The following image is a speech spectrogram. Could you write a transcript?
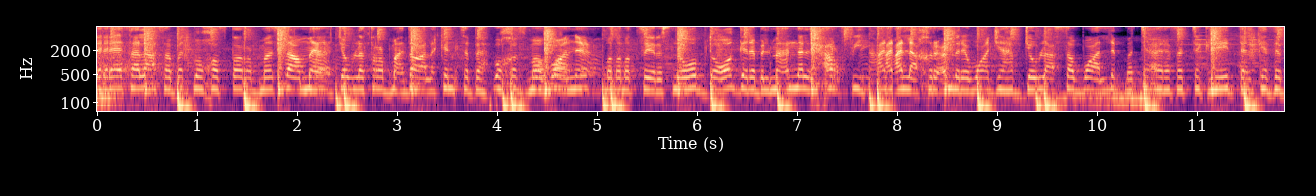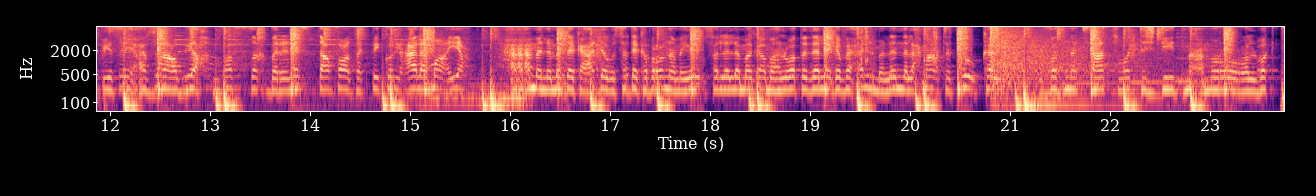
لا ثلاثة بت مخف طرب ما سامع. جولة رب مع ذلك انتبه وخذ موانع. ما, ما تصير سنوب دوغ بالمعنى الحرفي. على آخر عمري واجه في جولة سوالب. ما تعرف التقليد الكذب يصيح في مفسخ برنستا. فوزك بيكون على مايه حمل مدك عدا وصدق برنا ما يوصل إلا مقامه الوطي اذا لقى في حلمه لأن الأحماء تتوكل. وفزنك ساس والتجديد مع مرور الوقت.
